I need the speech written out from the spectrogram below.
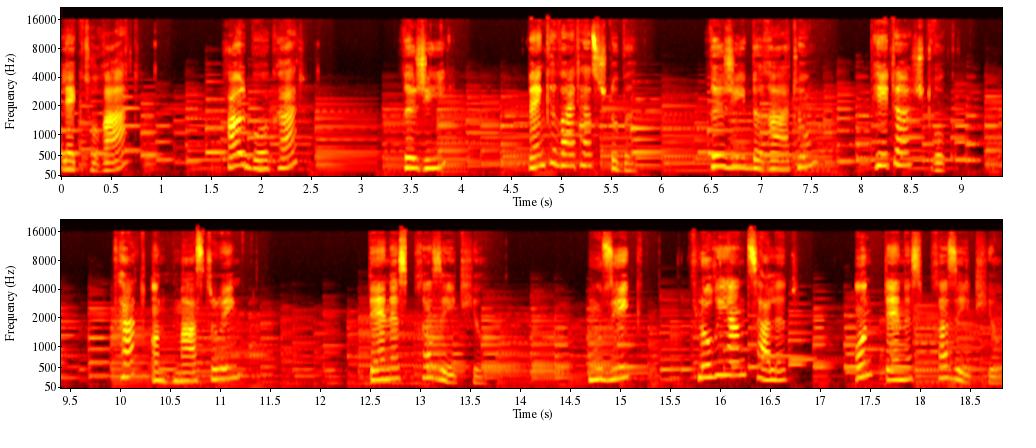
Lektorat, Paul Burkhardt, Regie, Wenke Weiters Stubbe, Regieberatung, Peter Struck, Cut und Mastering, Dennis Prasetio, Musik, Florian Zallet und Dennis Prasetio.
